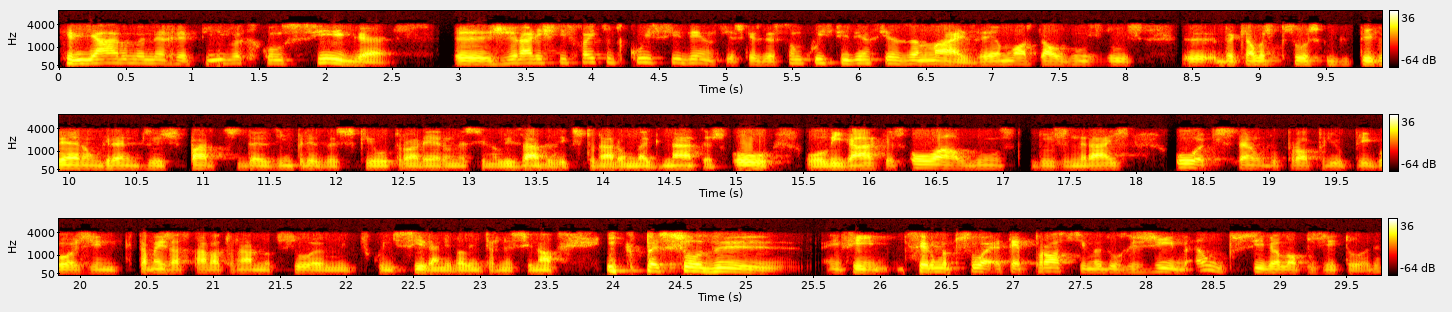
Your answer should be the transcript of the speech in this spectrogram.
criar uma narrativa que consiga eh, gerar este efeito de coincidências, quer dizer, são coincidências a mais. É a morte de alguns dos, uh, daquelas pessoas que tiveram grandes partes das empresas que outrora eram nacionalizadas e que se tornaram magnatas ou oligarcas, ou alguns dos generais, ou a questão do próprio Prigozhin, que também já se estava a tornar uma pessoa muito conhecida a nível internacional e que passou de enfim, de ser uma pessoa até próxima do regime a um possível opositor,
